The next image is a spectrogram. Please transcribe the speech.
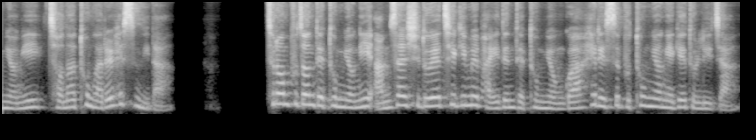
대통령이 전화 통화를 했습니다. 트럼프 전 대통령이 암살 시도의 책임을 바이든 대통령과 해리스 부통령에게 돌리자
